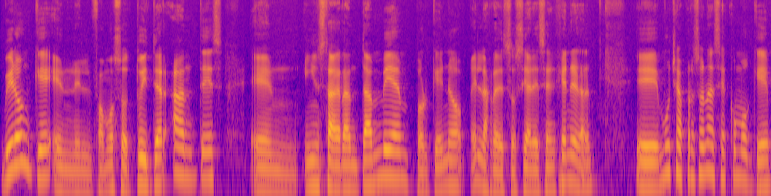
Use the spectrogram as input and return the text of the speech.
Vieron que en el famoso Twitter antes, en Instagram también, ¿por qué no? En las redes sociales en general, eh, muchas personas es como que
